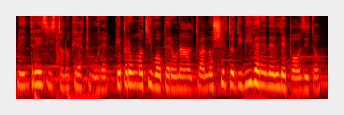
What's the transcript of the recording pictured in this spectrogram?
mentre esistono creature che per un motivo o per un altro hanno scelto di vivere nel deposito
